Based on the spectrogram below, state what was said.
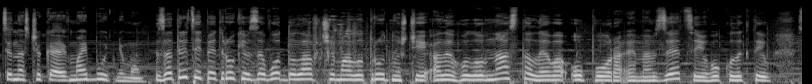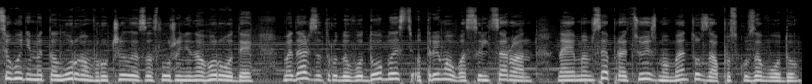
Це нас чекає в майбутньому. За 35 років завод долав чимало труднощів, але головна сталева опора ММЗ це його колектив. Сьогодні металургам вручили заслужені нагороди. Медаль за трудову доблесть отримав Василь Царан. На ММЗ працює з моменту запуску заводу.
